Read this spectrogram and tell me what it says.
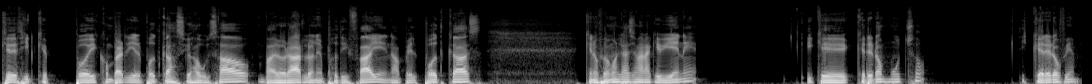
Que decir que podéis compartir el podcast si os ha gustado, valorarlo en Spotify, en Apple Podcast que nos vemos la semana que viene y que quereros mucho y quereros bien.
